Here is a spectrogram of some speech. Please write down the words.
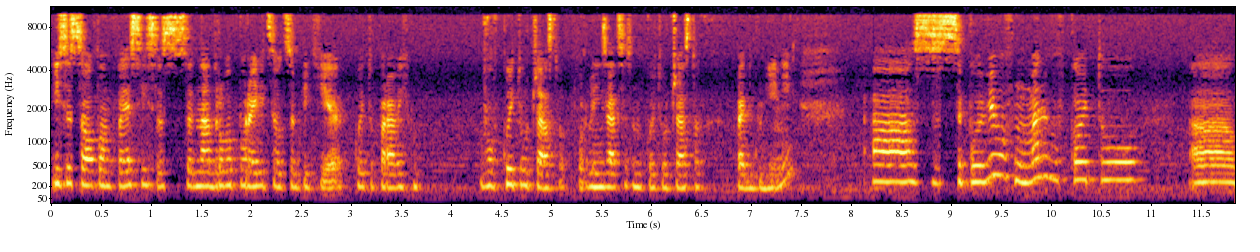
и с Open Fest, и с една друга поредица от събития, които правих, в които участвах, в организацията, на които участвах 5 години, а, се появи в момент, в който а,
